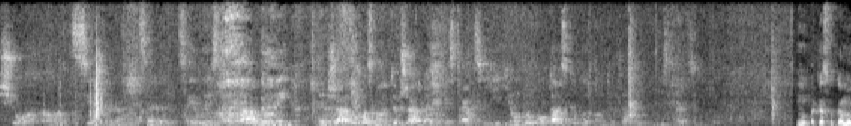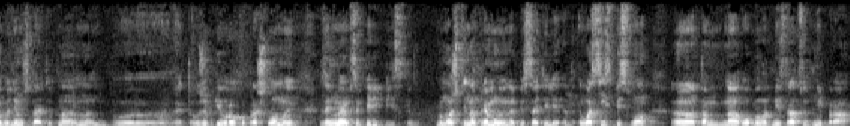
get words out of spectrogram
що е, ці, е, це, цей лист направлений держав, обласною державною адміністрацією до Полтавської обласної державної адміністрації. Ну, так а сколько мы будем ждать? Вот на, на- в- это, уже півроку прошло, мы занимаемся переписками. Вы можете напрямую написать, или у вас есть письмо э, там, на обладміністрацію Дніпра,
